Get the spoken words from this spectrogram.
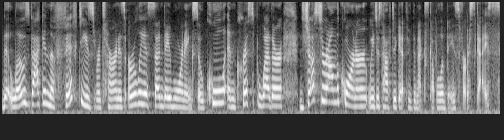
that lows back in the 50s return as early as Sunday morning. So cool and crisp weather just around the corner. We just have to get through the next couple of days first, guys.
